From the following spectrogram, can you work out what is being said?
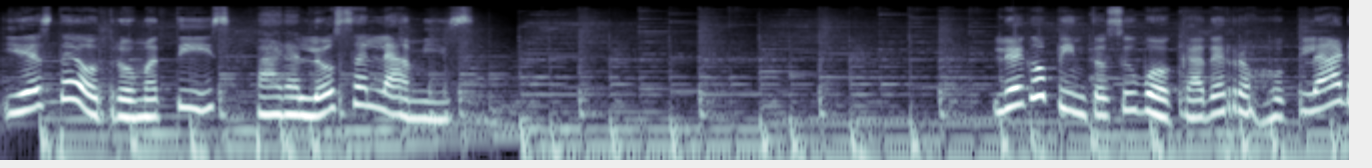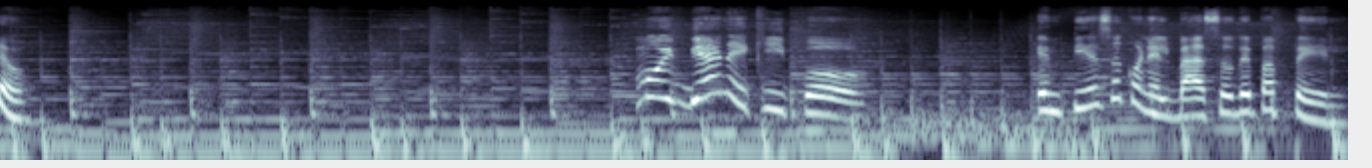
Y este otro matiz para los salamis. Luego pinto su boca de rojo claro. ¡Muy bien, equipo! Empiezo con el vaso de papel.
